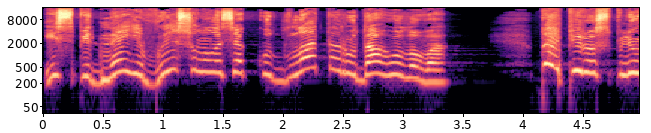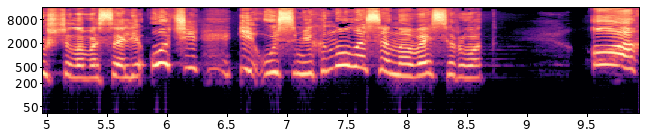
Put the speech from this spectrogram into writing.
і з-під неї висунулася кудлата руда голова. Пепі розплющила веселі очі і усміхнулася на весь рот. Ох,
